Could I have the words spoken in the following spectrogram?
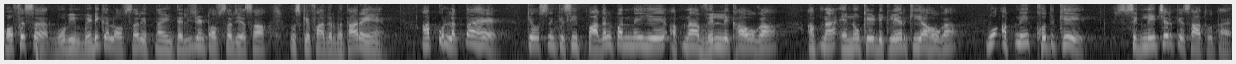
ऑफिसर वो भी मेडिकल ऑफिसर इतना इंटेलिजेंट ऑफिसर जैसा उसके फादर बता रहे हैं। आपको लगता है कि उसने किसी पागलपन में ये अपना विल लिखा होगा अपना एनओके डिक्लेयर किया होगा? वो अपने खुद के सिग्नेचर के साथ होता है।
